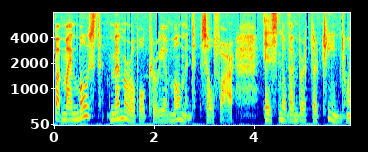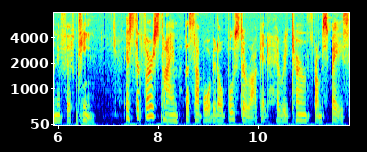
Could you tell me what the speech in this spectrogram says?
but my most memorable career moment so far is November 13, 2015. It's the first time a suborbital booster rocket had returned from space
